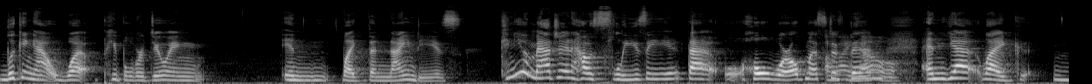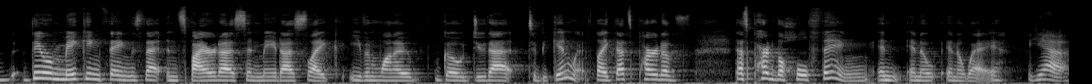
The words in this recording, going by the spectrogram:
looking at what people were doing in like the 90s can you imagine how sleazy that whole world must have Oh, been? and yet like they were making things that inspired us and made us like even want to go do that to begin with. Like that's part of that's part of the whole thing in in a in a way Yeah.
